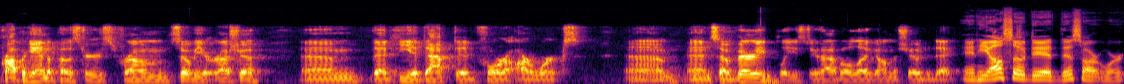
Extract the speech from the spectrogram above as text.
propaganda posters from Soviet Russia um, that he adapted for our works. Um, and so very pleased to have Oleg on the show today. And he also did this artwork.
